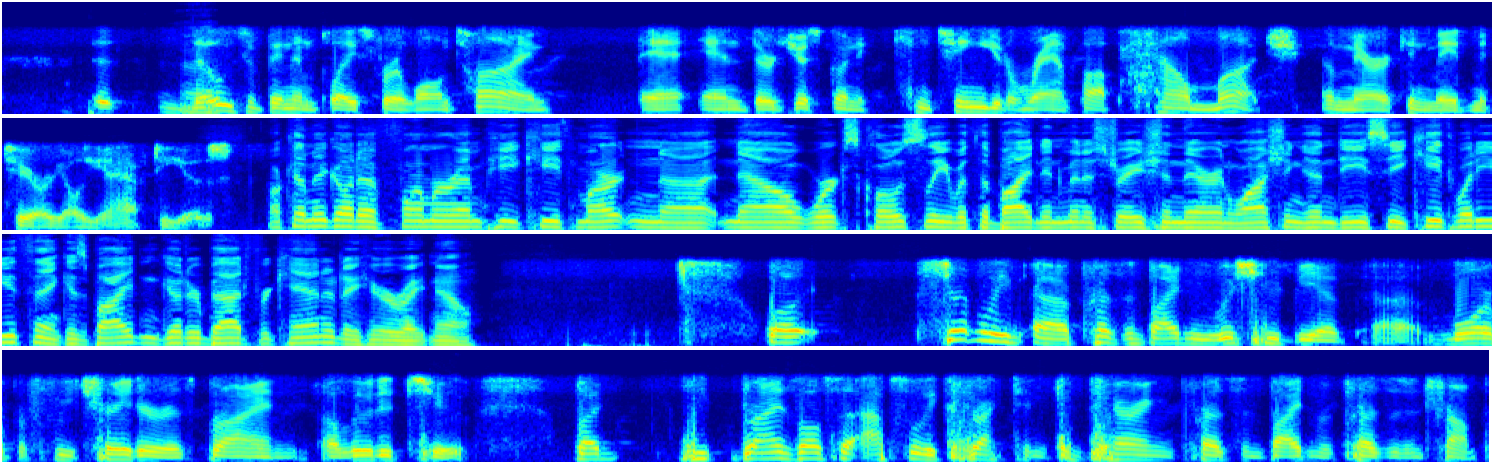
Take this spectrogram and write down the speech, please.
Uh, those have been in place for a long time, and, and they're just going to continue to ramp up how much American made material you have to use. Okay, let me go to former MP Keith Martin. Uh, now works closely with the Biden administration there in Washington D.C. Keith, what do you think? Is Biden good or bad for Canada here right now? Well, certainly, uh, President Biden, we wish he would be a uh, more of a free trader, as Brian alluded to. But he, Brian's also absolutely correct in comparing President Biden with President Trump.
